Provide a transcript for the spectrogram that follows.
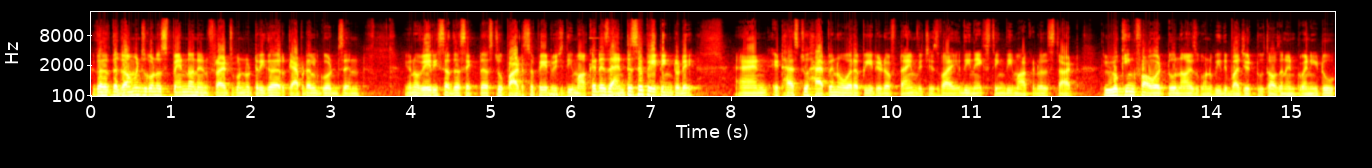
Because if the government is going to spend on infra it's going to trigger capital goods and you know various other sectors to participate which the market is anticipating today and it has to happen over a period of time which is why the next thing the market will start looking forward to now is going to be the budget 2022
